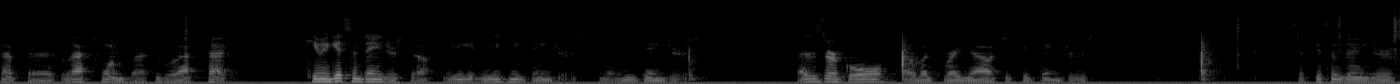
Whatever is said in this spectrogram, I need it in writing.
not bad. Last one, bro. People, last pack. Can we get some dangers though? We need, we need dangers. You know, we need dangers. That is our goal of like right now. Is just get dangers. Let's get some dangers.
